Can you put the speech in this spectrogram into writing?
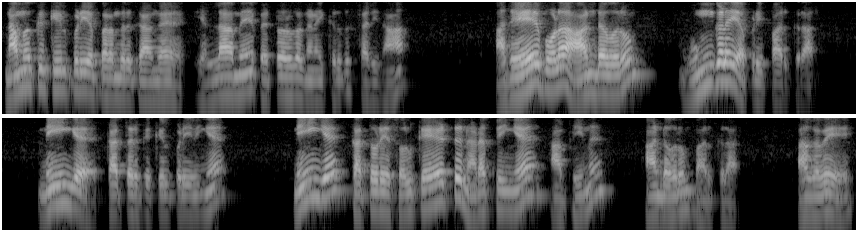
நமக்கு கீழ்ப்படிய பிறந்திருக்காங்க. எல்லாமே பெற்றோர்கள் நினைக்கிறது சரிதான். அதே போல ஆண்டவரும் உங்களை அப்படி பார்க்கிறார். நீங்க கத்தருக்கு கீழ்ப்படுவீங்க. நீங்க கத்தருடைய சொல் கேட்டு நடப்பீங்க அப்படின்னு ஆண்டவரும் பார்க்கிறார். ஆகவே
